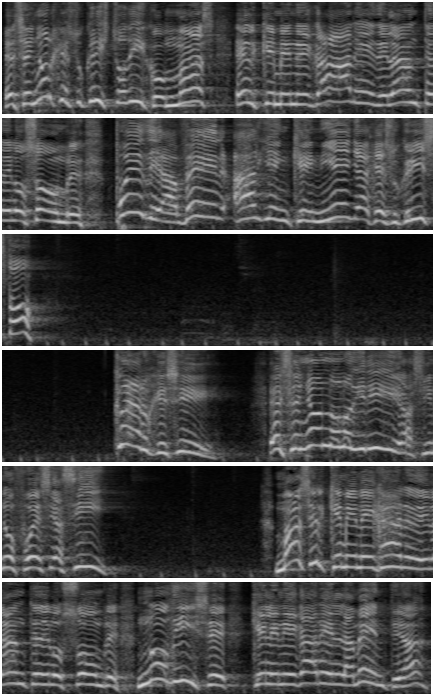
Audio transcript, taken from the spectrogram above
El Señor Jesucristo dijo, más el que me negare delante de los hombres, ¿puede haber alguien que niegue a Jesucristo? Claro que sí. El Señor no lo diría si no fuese así. Más el que me negare delante de los hombres, no dice que le negare en la mente, ¿ah?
